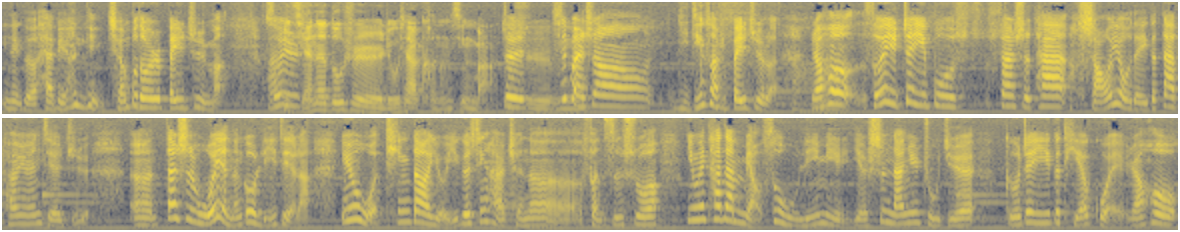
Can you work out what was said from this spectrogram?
那个 happy ending，全部都是悲剧嘛，所以以前的都是留下可能性吧，对，就是基本嗯上已经算是悲剧了。然后，所以这一部算是他少有的一个大团圆结局。嗯，但是我也能够理解啦，因为我听到有一个新海诚的粉丝说，因为他在秒速五厘米也是男女主角隔着一个铁轨，然后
